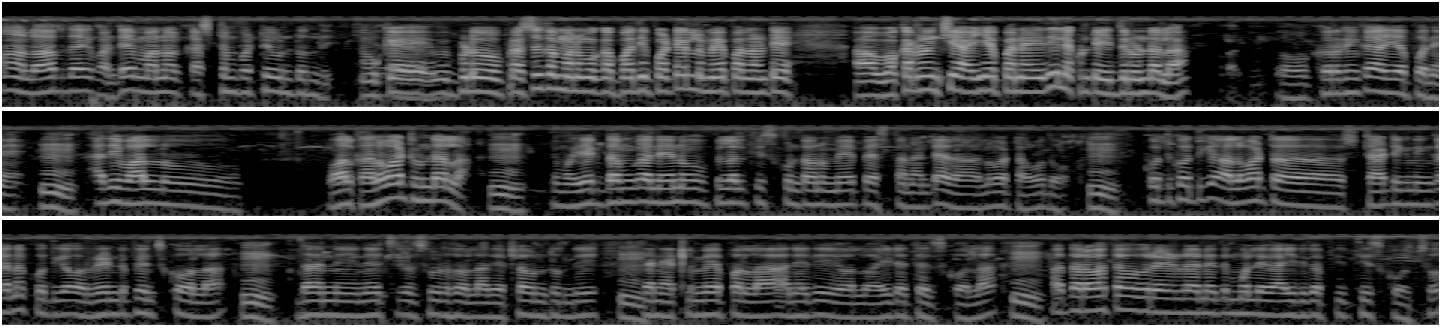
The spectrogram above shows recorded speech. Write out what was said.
ఆ, లాభదాయకం. అంటే మనం కష్టం పట్టి ఉంటుంది. ఓకే. ఇప్పుడు ప్రస్తుతం మనం ఒక పది పటేళ్ళు మేపాలంటే ఒకరి నుంచి అయ్యే పని అయ్యేది లేకుంటే ఇద్దరు ఉండాలా? ఒకరినికా అయ్యే పనే. అది వాళ్ళు వాళ్ళకి అలవాటు ఉండాల? ఏకదమ్గా నేను పిల్లలు తీసుకుంటాను మేపేస్తానంటే అది అలవాటు అవ్వదు. కొద్ది కొద్దిగా అలవాటు స్టార్టింగ్ ఇంకా కొద్దిగా రెండు పెంచుకోవాలా? దాన్ని నేచురల్ చూడాలి అది ఎట్లా ఉంటుంది? దాన్ని ఎట్లా మేపాలా? అనేది వాళ్ళు ఐడియా తెలుసుకోవాలా? ఆ తర్వాత ఒక రెండు అనేది మళ్ళీ ఐదుగా తీసుకోవచ్చు.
